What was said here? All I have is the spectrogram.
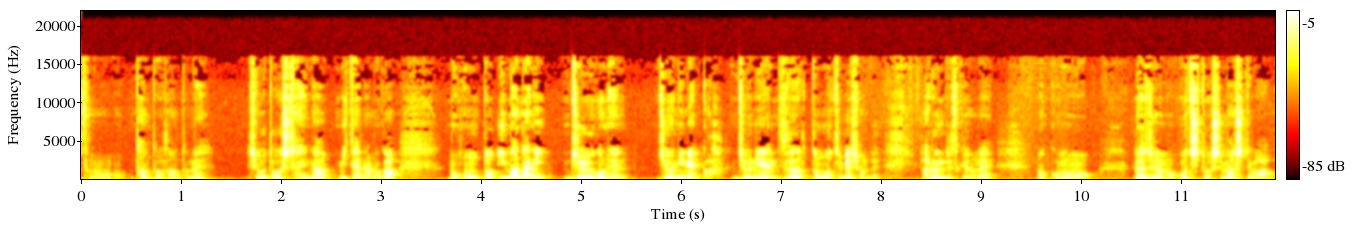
その担当さんとね仕事をしたいなみたいなのがもうほんといまだに15年12年か。12年ずっとモチベーションであるんですけどね、まあ、このラジオのオチとしましては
